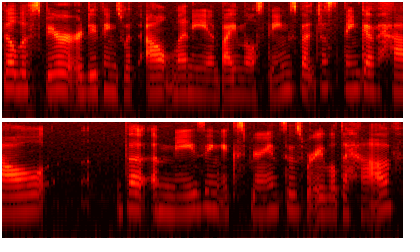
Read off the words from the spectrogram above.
fill the spirit or do things without money and buying those things, but just think of how the amazing experiences we're able to have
